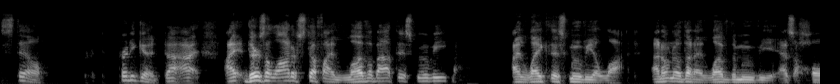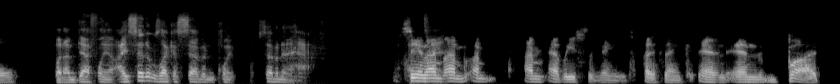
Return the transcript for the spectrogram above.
still pretty good. I, I there's a lot of stuff I love about this movie. I like this movie a lot. I don't know that I love the movie as a whole, but I'm definitely I said it was like a seven point seven and a half. see and I'm, I'm i'm i'm at least an eight i think and and but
